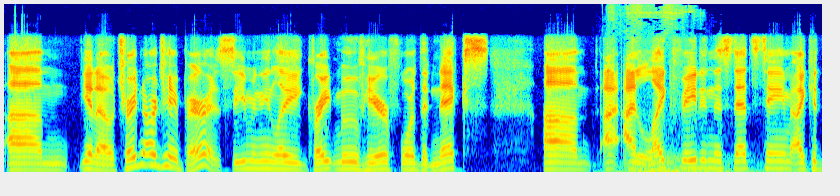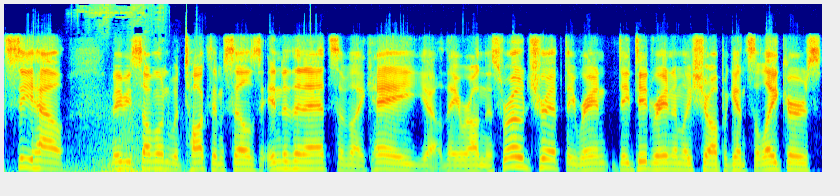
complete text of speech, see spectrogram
Um, you know, trading RJ Barrett is seemingly great move here for the Knicks. Um, I, I like fading this Nets team. I could see how maybe someone would talk themselves into the Nets of like, hey, you know, they were on this road trip. They ran, they did randomly show up against the Lakers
